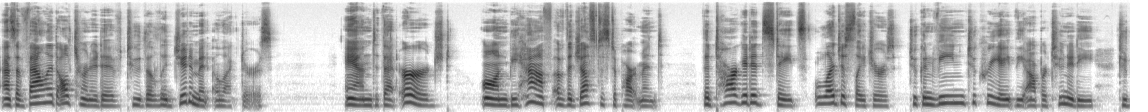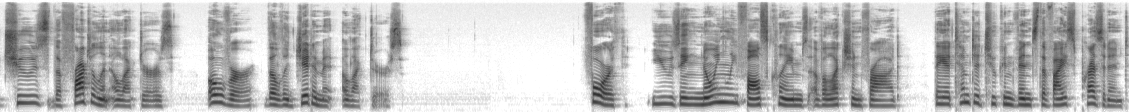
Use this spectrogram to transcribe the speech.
as a valid alternative to the legitimate electors, and that urged, on behalf of the Justice Department, the targeted states' legislatures to convene to create the opportunity to choose the fraudulent electors over the legitimate electors. Fourth, using knowingly false claims of election fraud, they attempted to convince the vice president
